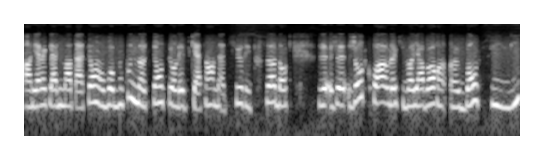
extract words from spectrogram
en lien avec l'alimentation. On voit beaucoup de notions sur l'éducation en nature et tout ça. Donc, j'ose croire qu'il va y avoir un, bon suivi,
